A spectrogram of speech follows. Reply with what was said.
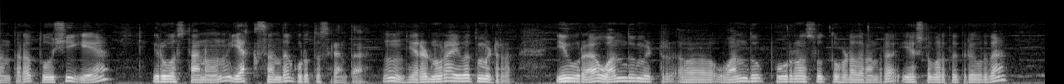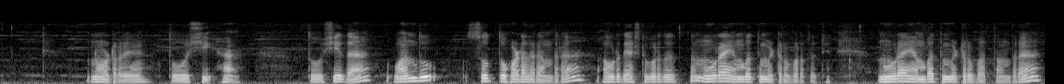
ನಂತರ ತೋಷಿಗೆ ಇರುವ ಸ್ಥಾನವನ್ನು ಎಕ್ಸ್ ಅಂದ ಗುರುತಿಸ್ರಿ ಅಂತ. ಹ್ಞೂ ಎರಡು ನೂರ ಐವತ್ತು ಮೀಟ್ರ್. ಇವರ ಒಂದು ಮೀಟ್ರ್ ಒಂದು ಪೂರ್ಣ ಸುತ್ತು ಹೊಡೆದ್ರಂದ್ರೆ ಎಷ್ಟು ಬರ್ತೈತೆ ರೀ ಇವ್ರದ? ನೋಡ್ರಿ, ತೋಷಿ, ಹಾಂ. ತೋಷಿದ ಒಂದು ಸುತ್ತು ಹೊಡೆದ್ರಂದ್ರೆ ಅವ್ರದ್ದು ಎಷ್ಟು ಬರ್ತೈತೆ ನೂರ ಎಂಬತ್ತು ಮೀಟ್ರ್ ಬರ್ತೈತಿ. ನೂರ ಎಂಬತ್ತು ಮೀಟ್ರ್ ಬರ್ತಂದ್ರೆ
